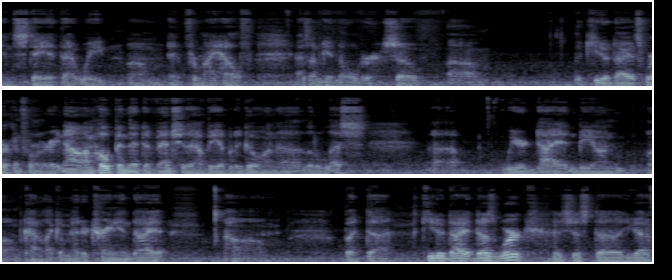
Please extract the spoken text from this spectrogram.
and stay at that weight um, for my health as I'm getting older. So um, the keto diet's working for me right now. I'm hoping that eventually I'll be able to go on a little less uh, weird diet and be on um, kind of like a Mediterranean diet. Um, but uh, keto diet does work. It's just uh, you got to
